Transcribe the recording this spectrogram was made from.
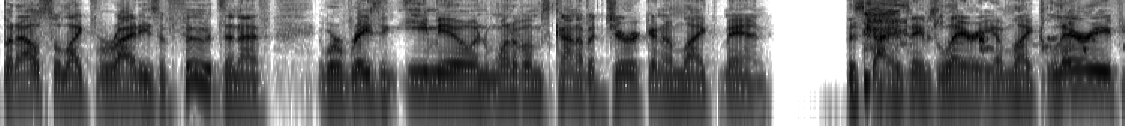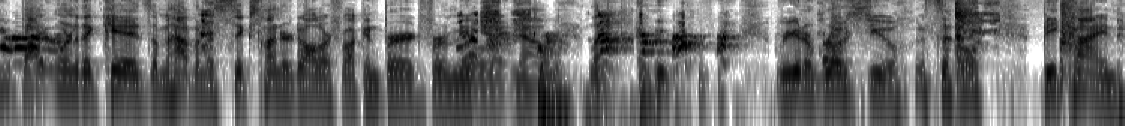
but I also like varieties of foods. And I've we're raising emu, and one of them's kind of a jerk, and I'm like, man, this guy, his name's Larry. I'm like, Larry, if you bite one of the kids, I'm having a six hundred dollar fucking bird for a meal right now. Like, we're gonna roast you. So be kind.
